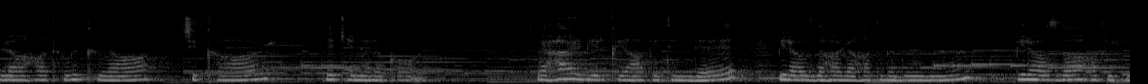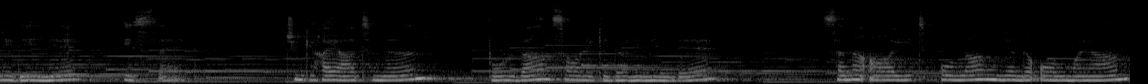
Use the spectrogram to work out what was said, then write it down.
rahatlıkla çıkar ve kenara koy. Ve her bir kıyafetinde biraz daha rahatladığını, biraz daha hafiflediğini hisset. Çünkü hayatının buradan sonraki döneminde sana ait olan ya da olmayan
